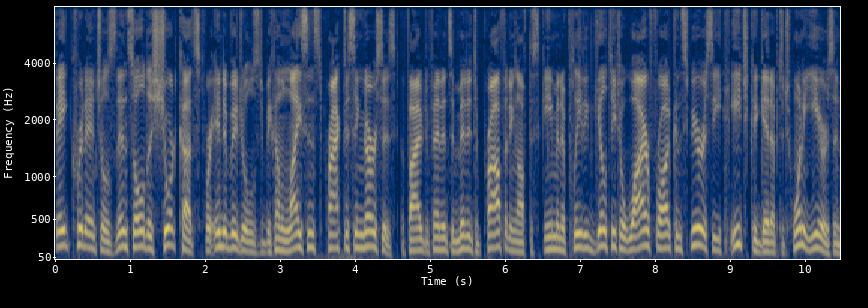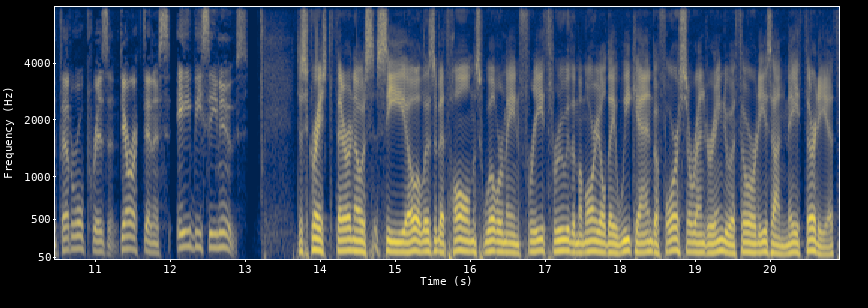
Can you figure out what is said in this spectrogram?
fake credentials then sold as shortcuts for individuals to become licensed practicing nurses. The five defendants admitted to profiting off the scheme and have pleaded guilty to wire fraud conspiracy. Each could get up to 20 years in federal prison. Derek Dennis, ABC News. Disgraced Theranos CEO Elizabeth Holmes will remain free through the Memorial Day weekend before surrendering to authorities on May 30th.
